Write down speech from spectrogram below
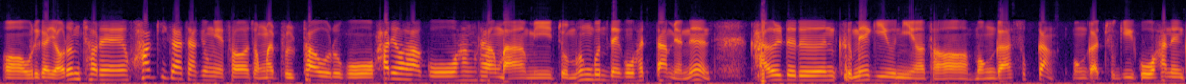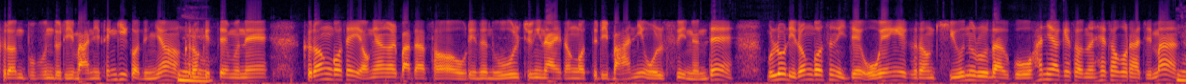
어 우리가 여름철에 화기가 작용해서 정말 불타오르고 화려하고 항상 마음이 좀 흥분되고 했다면은 가을들은 금의 기운이어서 뭔가 숙강, 뭔가 죽이고 하는 그런 부분들이 많이 생기거든요. 네. 그렇기 때문에 그런 것에 영향을 받아서 우리는 우울증이나 이런 것들이 많이 올 수 있는데 물론 이런 것은 이제 오행의 그런 기운으로라고 한의학에서는 해석을 하지만 네.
